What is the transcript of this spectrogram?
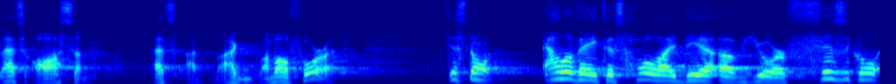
That's awesome. That's, I, I, I'm all for it. Just don't elevate this whole idea of your physical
